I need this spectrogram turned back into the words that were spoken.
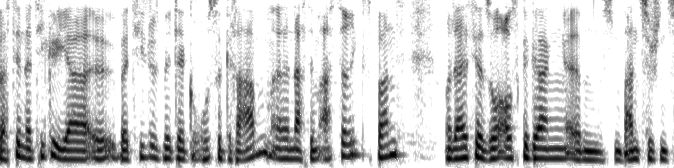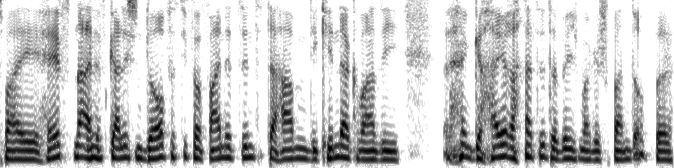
Du hast den Artikel ja äh, übertitelt mit der große Graben äh, nach dem Asterix-Band. Und da ist ja so ausgegangen, ähm, das ist ein Band zwischen zwei Hälften eines gallischen Dorfes, die verfeindet sind. Da haben die Kinder quasi äh, geheiratet. Da bin ich mal gespannt, ob äh,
